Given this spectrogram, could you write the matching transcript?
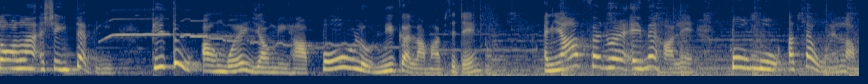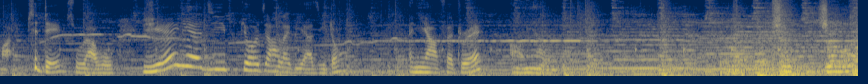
တော်လန်အရှိန်တက်ပြီးပြည်သူအောင်ပွဲရောင်နေဟာပိုးလို့နိကလာမှာဖြစ်တယ်အညာဖက်ဒရယ်အိမ်မက်ဟာလည်းပုံမူအသက်ဝင်လာမှာဖြစ်တယ်ဆိုတာကိုရဲရဲကြီးပြောကြားလိုက်ပါရစီတော့အညာဖက်ဒရယ်အောင်ရကြောင့်ကု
